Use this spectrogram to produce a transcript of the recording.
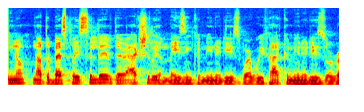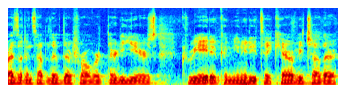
you know, not the best place to live. They're actually amazing communities where we've had communities where residents have lived there for over 30 years, created community, take care of each other.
